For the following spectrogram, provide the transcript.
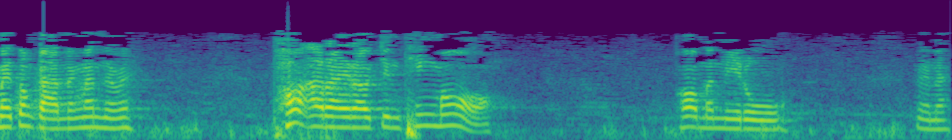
ไม่ต้องการดังนั้นใช่ไหมเพราะอะไรเราจึงทิ้งหม้อ เพราะมันมีรูเนี่ยนะ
